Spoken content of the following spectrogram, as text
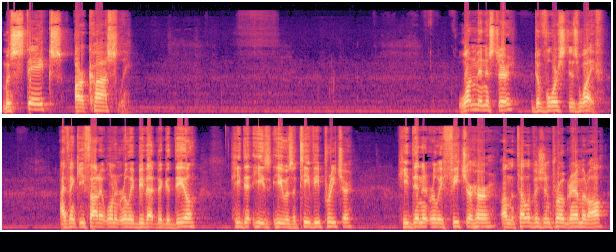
Mistakes are costly. One minister divorced his wife. I think he thought it wouldn't really be that big a deal. He did, he's, he was a TV preacher. He didn't really feature her on the television program at all.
